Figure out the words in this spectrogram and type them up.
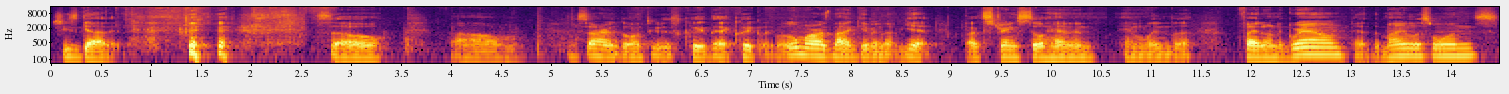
She's got it. so, um, I'm sorry I'm going through this quick that quickly, but Umar is not giving up yet. Doctor Strange still handling, handling the fight on the ground at the mindless ones,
